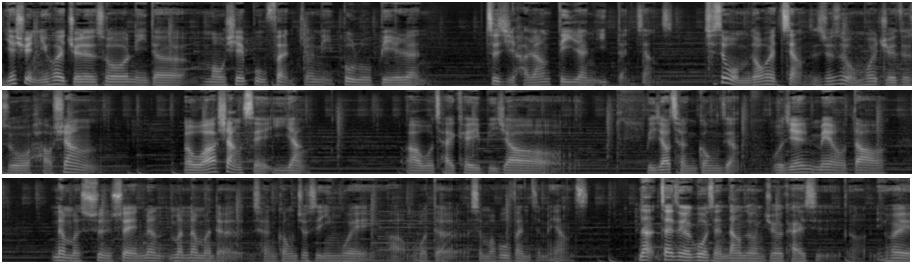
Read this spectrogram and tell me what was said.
也许你会觉得说你的某些部分就你不如别人，自己好像低人一等这样子。其实我们都会这样子，就是我们会觉得说，好像呃，我要像谁一样啊，我才可以比较比较成功这样。我今天没有到那么顺遂，那么那么的成功，就是因为啊，我的什么部分怎么样子？那在这个过程当中，你就会开始呃，你会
